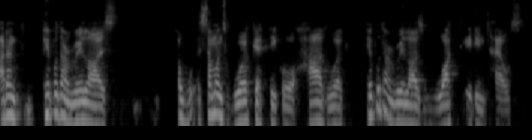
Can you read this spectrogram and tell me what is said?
I don't, people don't realize someone's work ethic or hard work, people don't realize what it entails.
